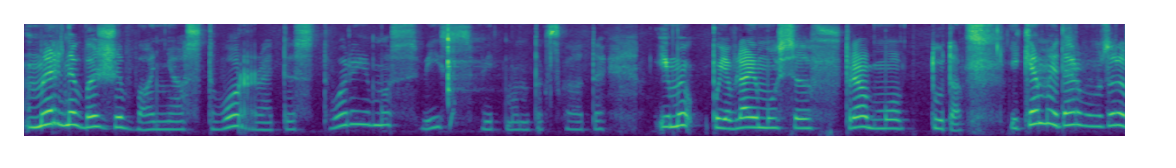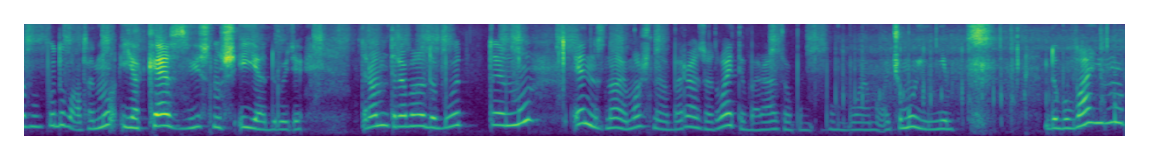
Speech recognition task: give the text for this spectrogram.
мирне виживання створити. Створюємо свій світ, можна так сказати. І ми появляємося прямо тут. Яке ми дерево зараз побудувати? Ну, яке, звісно ж, і є, друзі. Нам треба добути, ну, я не знаю, можна березу. Давайте березу побудуємо. А чому і ні? Добуваємо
